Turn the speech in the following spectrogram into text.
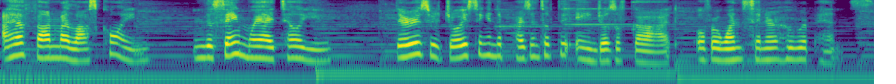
I have found my lost coin. In the same way, I tell you, there is rejoicing in the presence of the angels of God over one sinner who repents.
